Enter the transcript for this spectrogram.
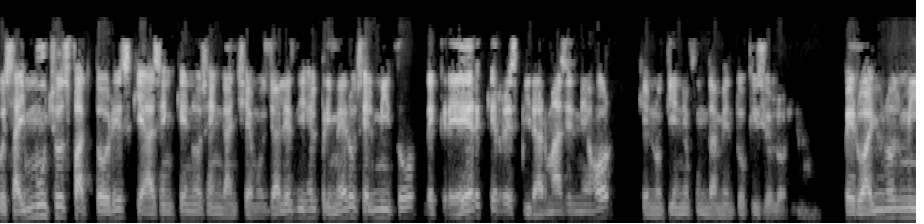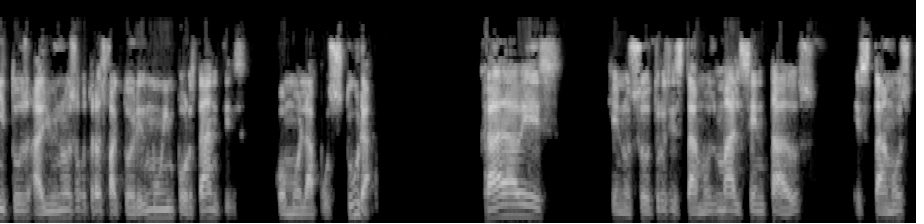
Pues hay muchos factores que hacen que nos enganchemos. Ya les dije, el primero es el mito de creer que respirar más es mejor, que no tiene fundamento fisiológico. Pero hay unos mitos, hay unos otros factores muy importantes, como la postura. Cada vez que nosotros estamos mal sentados, estamos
